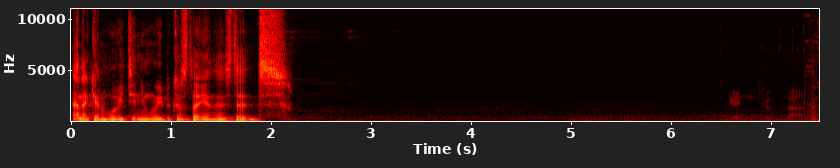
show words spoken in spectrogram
And I can wait anyway because Diana is dead. Into battle.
